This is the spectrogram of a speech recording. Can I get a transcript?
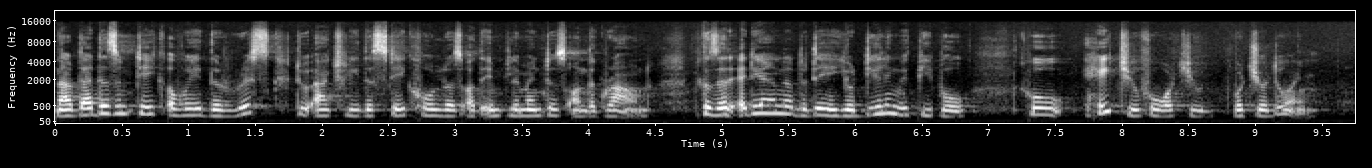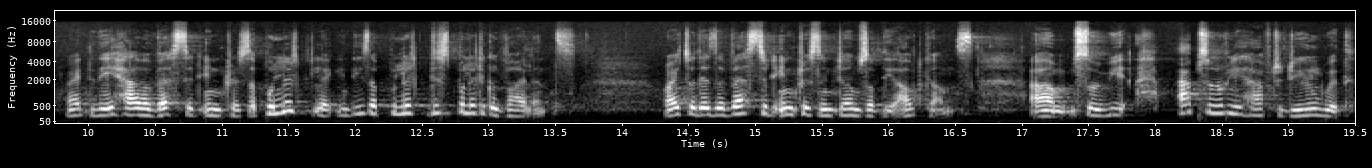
Now, that doesn't take away the risk to actually the stakeholders or the implementers on the ground, because at, the end of the day, you're dealing with people who hate you for what, you, what you're doing, right? They have a vested interest. A polit- like, these are polit- this political violence, right? So there's a vested interest in terms of the outcomes. Um, so we absolutely have to deal with,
